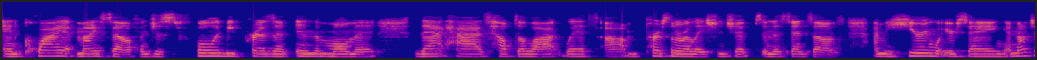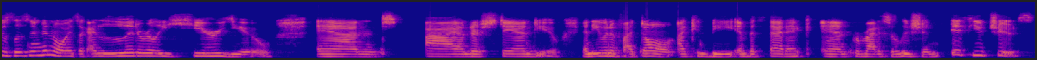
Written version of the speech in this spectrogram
and quiet myself and just fully be present in the moment that has helped a lot with um, personal relationships in the sense of i'm hearing what you're saying and not just listening to noise like i literally hear you and I understand you. And even if I don't, I can be empathetic and provide a solution if you choose.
